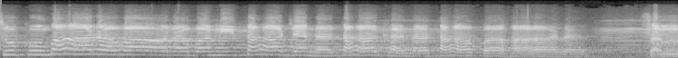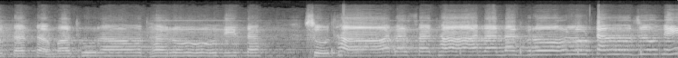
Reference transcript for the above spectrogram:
సుకుమార వార వనితా జనతా ఘనతాపహార సంతత మధురాధరోదిత సుధార సధారల గ్రోలుటల్జునీ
